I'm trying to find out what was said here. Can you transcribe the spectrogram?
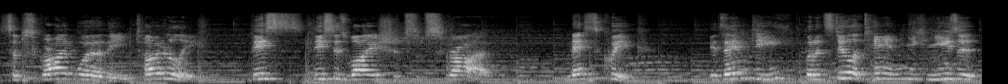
Subscribe worthy, totally. This, this is why you should subscribe. Nesquik. It's empty, but it's still a tin. You can use it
